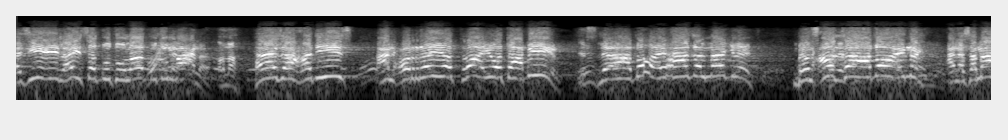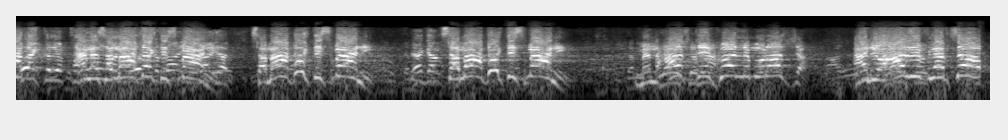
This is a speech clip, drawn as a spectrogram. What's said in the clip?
هذه ليست بطولات بدون معنى. هذا حديث عن حرية رأي وتعبير لأعضاء هذا المجلس. من حق أعضاء المجلس أنا سمعتك. أنا سمعتك تسمعني. سمعتك تسمعني. سمعتك تسمعني. من حق كل مرشح أن يعرف نفسه.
